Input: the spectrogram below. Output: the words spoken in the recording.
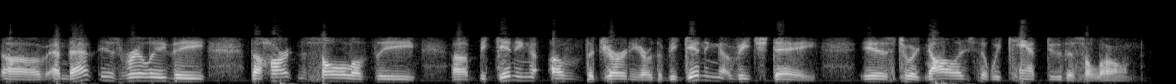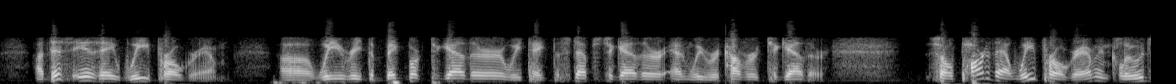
uh, and that is really the the heart and soul of the uh, beginning of the journey or the beginning of each day is to acknowledge that we can't do this alone. Uh, this is a we program. Uh, we read the big book together, we take the steps together, and we recover together. So part of that we program includes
